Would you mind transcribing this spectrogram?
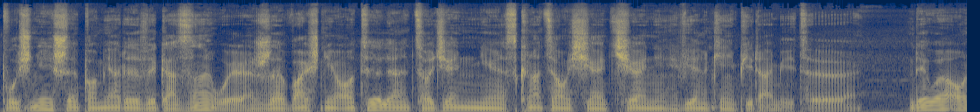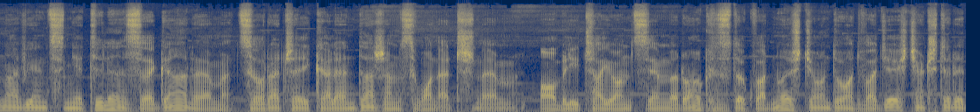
Późniejsze pomiary wykazały, że właśnie o tyle codziennie skracał się cień Wielkiej Piramidy. Była ona więc nie tyle zegarem, co raczej kalendarzem słonecznym, obliczającym rok z dokładnością do 24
